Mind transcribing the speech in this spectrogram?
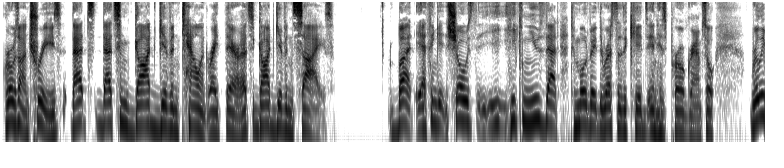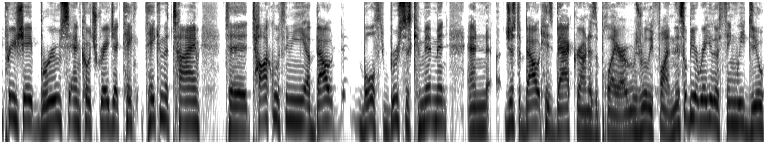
grows on trees. That's that's some God given talent right there. That's God given size. But I think it shows he, he can use that to motivate the rest of the kids in his program. So Really appreciate Bruce and Coach Grajek take, taking the time to talk with me about both Bruce's commitment and just about his background as a player. It was really fun. This will be a regular thing we do.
